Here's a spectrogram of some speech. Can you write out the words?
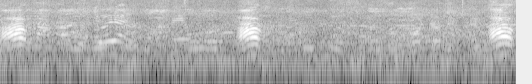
Không. Không. Không.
